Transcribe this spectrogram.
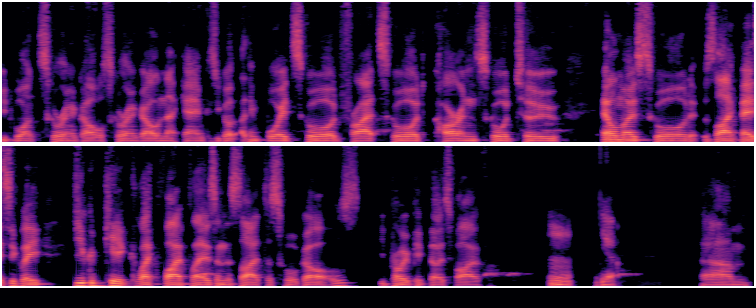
you'd want scoring a goal, scoring a goal in that game because you got I think Boyd scored, Fryatt scored, Koren scored two, Elmo scored. It was like basically if you could pick like five players in the side to score goals, you'd probably pick those five. Mm, yeah. Um,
